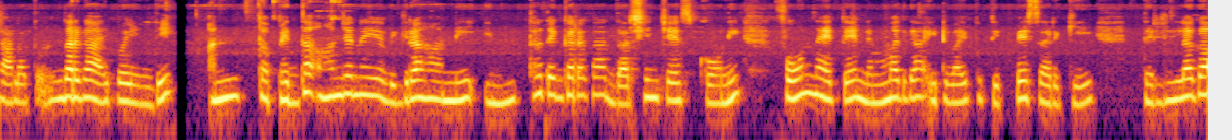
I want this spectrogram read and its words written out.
చాలా తొందరగా అయిపోయింది. అంత పెద్ద ఆంజనేయ విగ్రహాన్ని ఇంత దగ్గరగా దర్శించేసుకొని ఫోన్ అయితే నెమ్మదిగా ఇటువైపు తిప్పేసరికి తెల్లగా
